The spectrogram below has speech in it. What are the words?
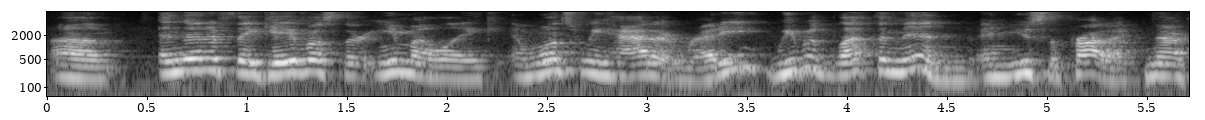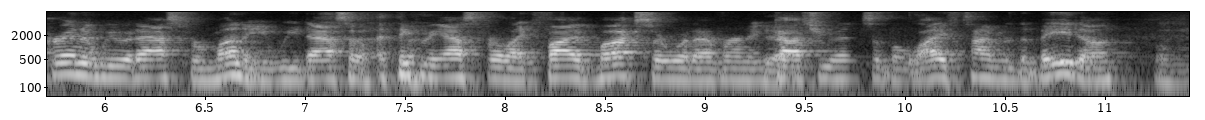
Um, and then if they gave us their email link, and once we had it ready, we would let them in and use the product. Now, granted, we would ask for money. We'd ask, I think we asked for like five bucks or whatever, and it yeah. got you into the lifetime of the beta. Mm-hmm.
